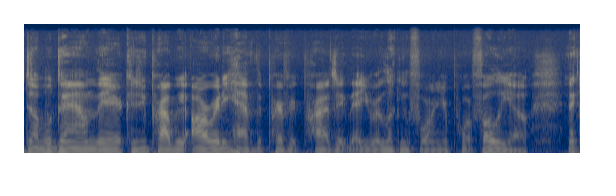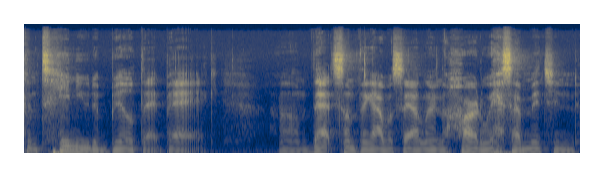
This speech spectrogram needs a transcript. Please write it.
double down there because you probably already have the perfect project that you were looking for in your portfolio and continue to build that bag. Um, that's something I would say I learned the hard way, as I mentioned.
